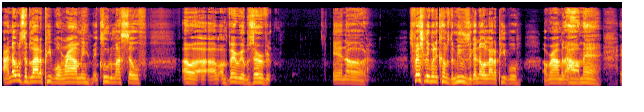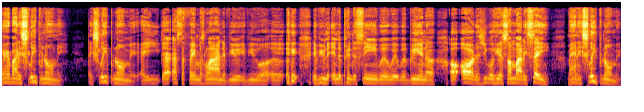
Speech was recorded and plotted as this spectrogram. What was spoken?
I noticed a lot of people around me, including myself. Uh, I, I'm very observant, and uh, especially when it comes to music, I know a lot of people around me like, "Oh man, everybody's sleeping on me." They sleeping on me. That's the famous line. If you if you uh, if you in the independent scene with with, with being a, a artist, you gonna hear somebody say, man, they sleeping on me.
